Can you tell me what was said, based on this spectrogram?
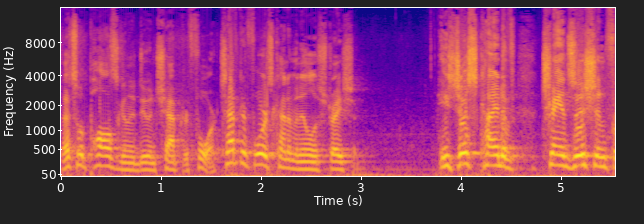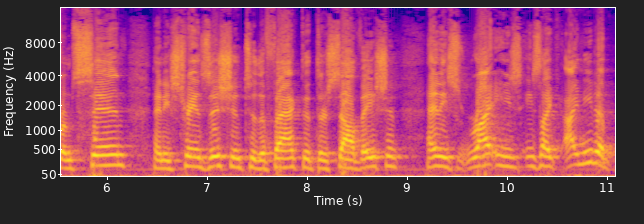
That's what Paul's going to do in chapter 4. Chapter 4 is kind of an illustration. He's just kind of transitioned from sin and he's transitioned to the fact that there's salvation. And he's right, he's, he's like, I need to,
